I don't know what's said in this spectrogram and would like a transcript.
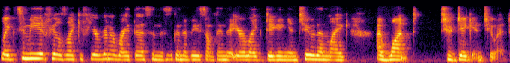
like to me it feels like if you're going to write this and this is going to be something that you're like digging into then like i want to dig into it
